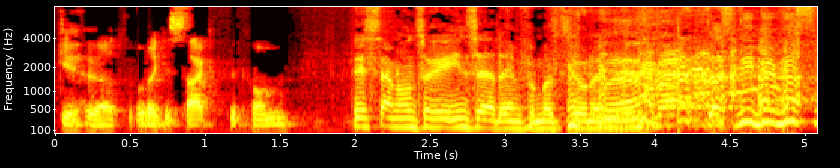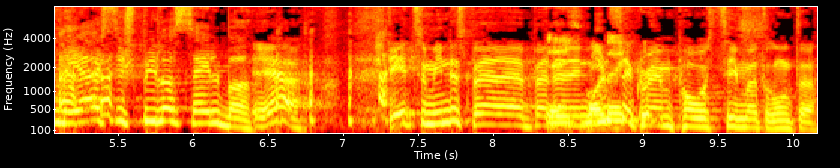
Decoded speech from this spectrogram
gehört oder gesagt bekommen. Das sind unsere Insider-Informationen. das, wir wissen mehr als die Spieler selber. Ja, steht zumindest bei, bei deinen Instagram-Posts immer drunter.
